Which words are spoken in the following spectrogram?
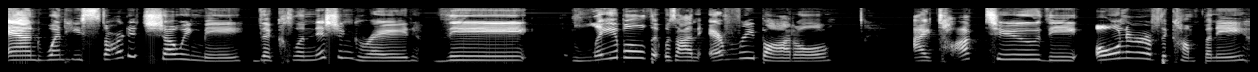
and when he started showing me the clinician grade, the label that was on every bottle, I talked to the owner of the company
